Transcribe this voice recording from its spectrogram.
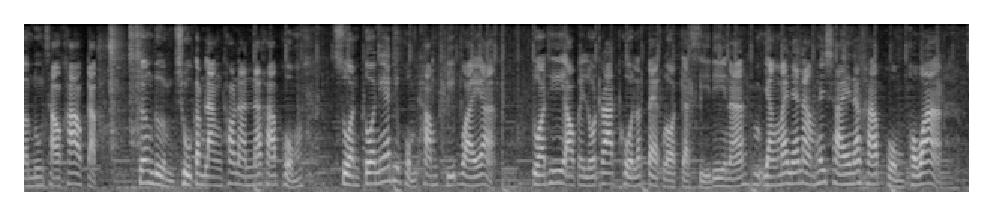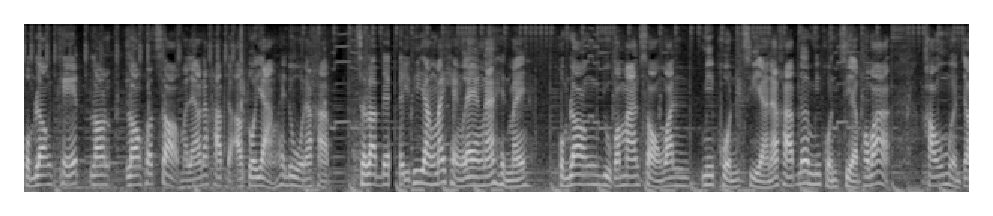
บำรุงซาวข้าวกับเครื่องดื่มชูกำลังเท่านั้นนะครับผมส่วนตัวเนี้ยที่ผมทำคลิปไว้อะตัวที่เอาไปลดราดโคนแล้วแตกหลอดกัดสีดีนะ ยังไม่แนะนำให้ใช้นะครับผมเพราะว่า ผมลองเทสลองลองทดสอบมาแล้วนะครับ เดี๋ยวเอาตัวอย่างให้ดูนะครับสำหรับเบบีที่ยังไม่แข็งแรงนะเห็นไหม ผมลองอยู่ประมาณ 2 วันมีผลเสียนะครับ เริ่มมีผลเสียเพราะว่าเขาเหมือนจะ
